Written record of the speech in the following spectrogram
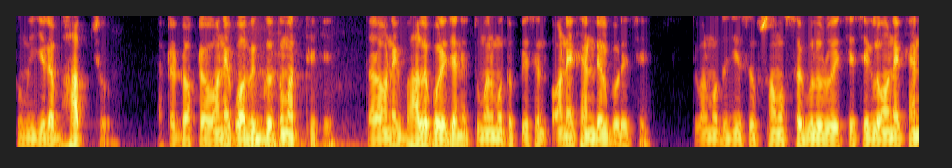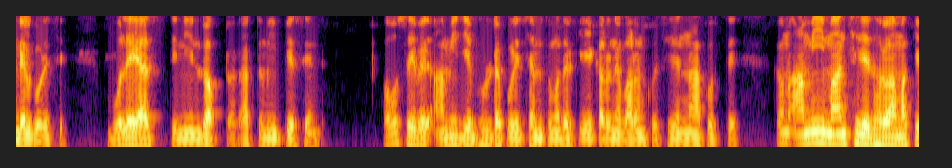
তুমি যেটা ভাবছ, একটা ডক্টর অনেক অভিজ্ঞ তোমার থেকে। তারা অনেক ভালো করে জানে। তোমার মতো পেশেন্ট অনেক হ্যান্ডেল করেছে। তোমার মতো যেসব সমস্যাগুলো রয়েছে সেগুলো অনেক হ্যান্ডেল করেছে। বলে আজ তিনি ডক্টর আর তুমি পেশেন্ট। অবশ্যই এবার আমি যে ভুলটা করেছি আমি তোমাদেরকে এ কারণে বারণ করছি যে না করতে। কারণ আমি মানছি যে ধরো আমাকে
